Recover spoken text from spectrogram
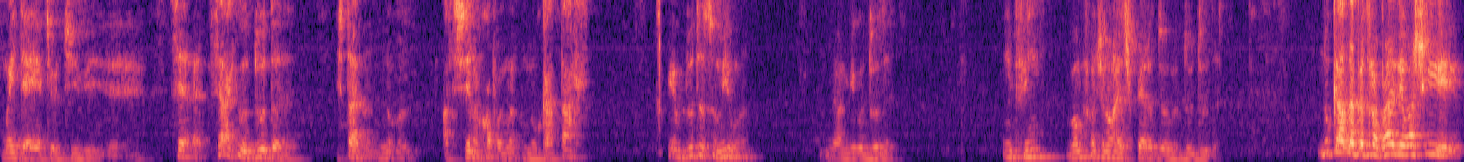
uma ideia que eu tive. É, será que o Duda está no, assistindo a Copa no, Catar? O Duda sumiu, né? Meu amigo Duda. Enfim, vamos continuar à espera do, do Duda. No caso da Petrobras, eu acho que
